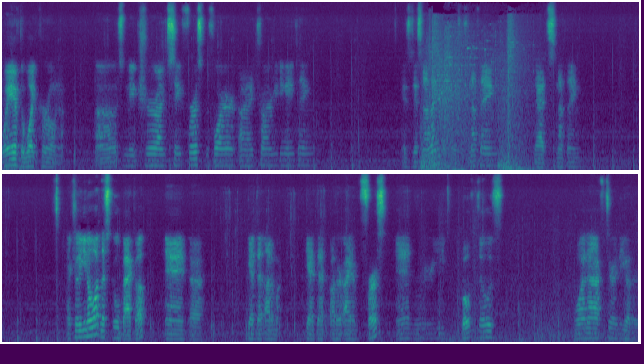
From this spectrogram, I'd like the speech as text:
Way of the White Corona. Uh, let's make sure I'm safe first before I try reading anything. Is this nothing? Nothing. That's nothing. Actually, you know what? Let's go back up and uh, get that item, get that other item first, and read both those one after the other.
